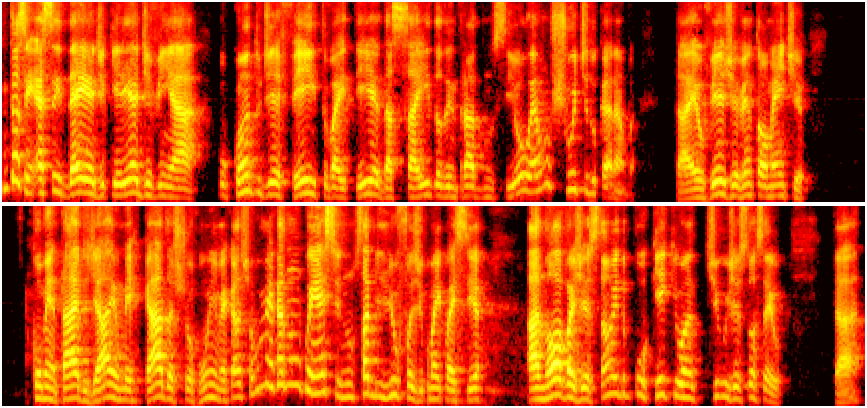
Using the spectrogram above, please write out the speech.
Então, assim, essa ideia de querer adivinhar o quanto de efeito vai ter da saída ou da entrada no CEO é um chute do caramba. Tá? Eu vejo eventualmente comentários de ah, o mercado achou ruim, o mercado achou ruim. O mercado não conhece, não sabe lufas de como é que vai ser a nova gestão e do porquê que o antigo gestor saiu. Tá?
